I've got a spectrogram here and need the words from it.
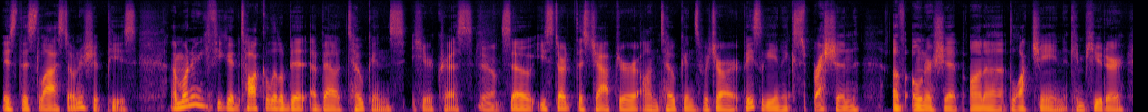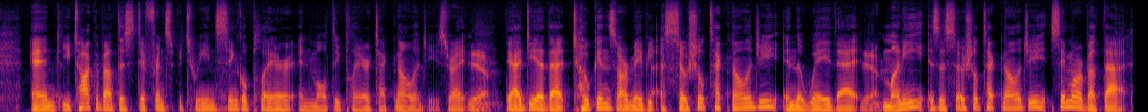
is this last ownership piece. I'm wondering if you could talk a little bit about tokens here, Chris. Yeah. So you start this chapter on tokens, which are basically an expression of ownership on a blockchain computer. And you talk about this difference between single player and multiplayer technologies, right? Yeah. The idea that tokens are maybe a social technology in the way that Yeah. money is a social technology. Say more about that.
